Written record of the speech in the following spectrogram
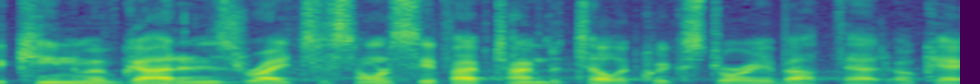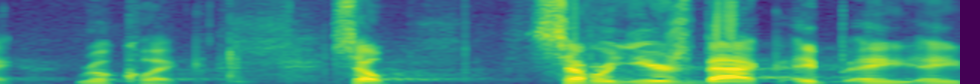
the kingdom of God and his righteousness. I want to see if I have time to tell a quick story about that. Okay, real quick. So, several years back, a, a, a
